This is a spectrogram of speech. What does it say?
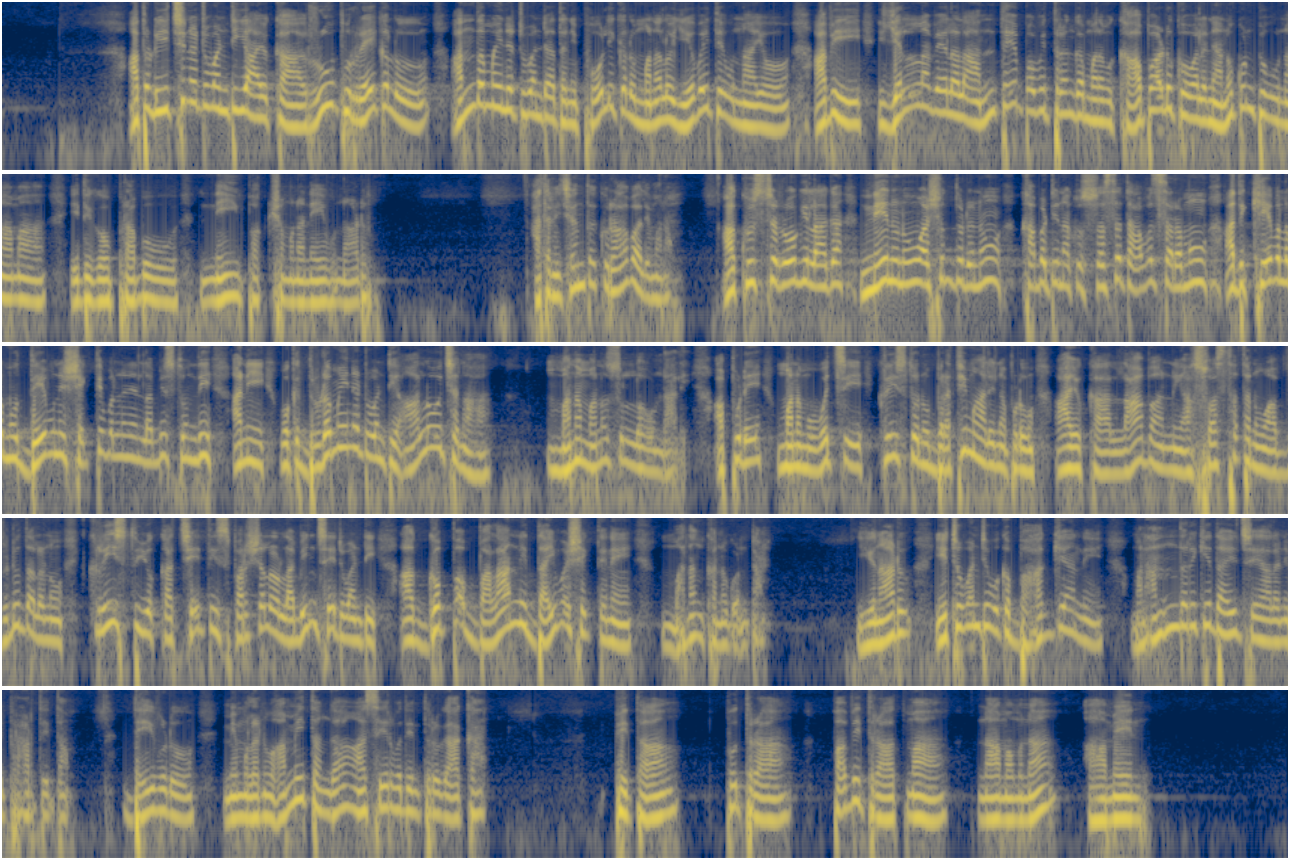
అతడు ఇచ్చినటువంటి ఆ యొక్క రూపురేఖలు అందమైనటువంటి అతని పోలికలు మనలో ఏవైతే ఉన్నాయో అవి ఎల్లవేళలా అంతే పవిత్రంగా మనం కాపాడుకోవాలని అనుకుంటూ ఉన్నామా? ఇదిగో ప్రభువు నీ పక్షముననే ఉన్నాడు అతని చెంతకు రావాలి మనం. ఆ కుష్ఠరోగిలాగా నేనును అశుద్ధుడును కాబట్టి నాకు స్వస్థత అవసరము అది కేవలము దేవుని శక్తి వల్లనే లభిస్తుంది అని ఒక దృఢమైనటువంటి ఆలోచన మన మనసుల్లో ఉండాలి. అప్పుడే మనము వచ్చి క్రీస్తును బ్రతిమాలినప్పుడు ఆ యొక్క లాభాన్ని ఆ స్వస్థతను ఆ విడుదలను క్రీస్తు యొక్క చేతి స్పర్శలో లభించేటువంటి ఆ గొప్ప బలాన్ని దైవశక్తిని మనం కనుగొంటాం. ఈనాడు ఇటువంటి ఒక భాగ్యాన్ని మనందరికీ దయచేయాలని ప్రార్థిద్దాం. దేవుడు మిమ్మలను అమితంగా ఆశీర్వదింతురుగాక. పిత పుత్ర పవిత్రాత్మ నామమున ఆమెన్.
